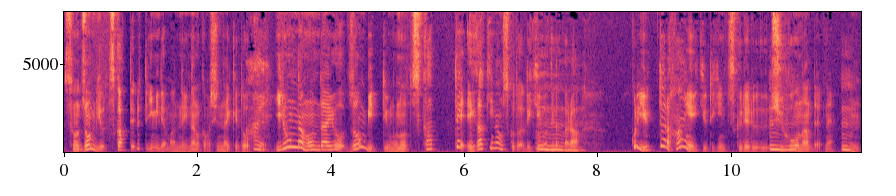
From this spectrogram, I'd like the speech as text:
そのゾンビを使ってるって意味ではマンネリなのかもしれないけど、はい。いろんな問題をゾンビっていうものを使って描き直すことができるわけだから、うんうんうんこれ言ったら半永久的に作れる手法なんだよね。うん。うん。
